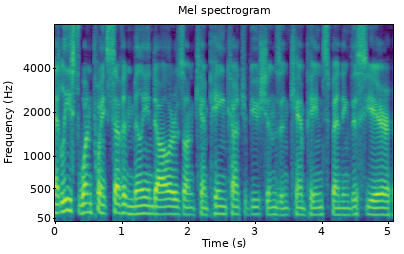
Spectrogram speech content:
at least $1.7 million on campaign contributions and campaign spending this year.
